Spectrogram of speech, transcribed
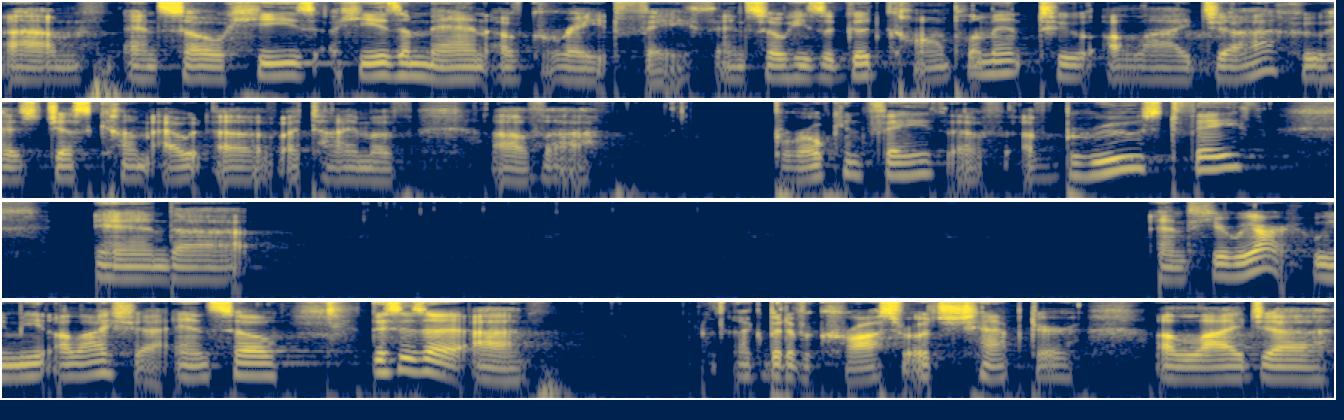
Um, and so he's he is a man of great faith, and so he's a good complement to Elijah, who has just come out of a time of of uh, broken faith, of, of bruised faith. And uh, and here we are. We meet Elisha. And so this is a, a, a bit of a crossroads chapter. Elijah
